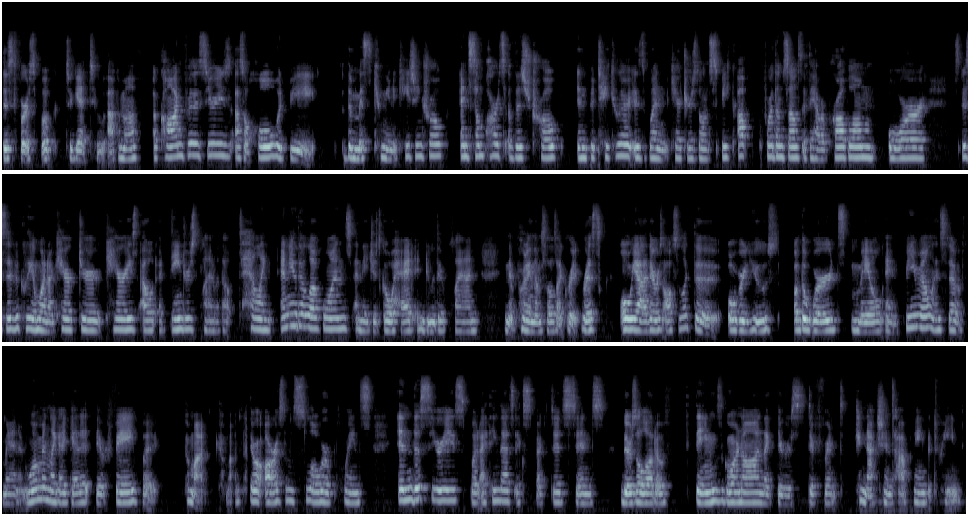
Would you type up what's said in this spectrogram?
this first book to get to ACOMAF. A con for the series as a whole would be the miscommunication trope and some parts of this trope in particular is when characters don't speak up for themselves if they have a problem or specifically when a character carries out a dangerous plan without telling any of their loved ones and they just go ahead and do their plan and they're putting themselves at great risk. Oh yeah, there was also like the overuse of the words male and female instead of man and woman. Like I get it, they're fae, but come on, come on. There are some slower points in this series, but I think that's expected since there's a lot of things going on, like there's different connections happening between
